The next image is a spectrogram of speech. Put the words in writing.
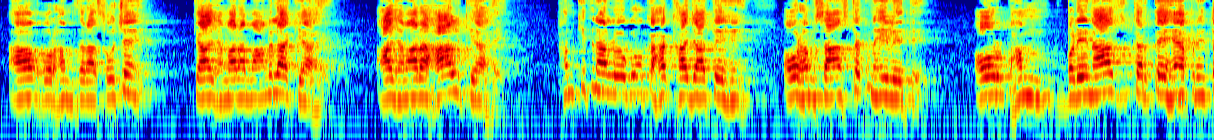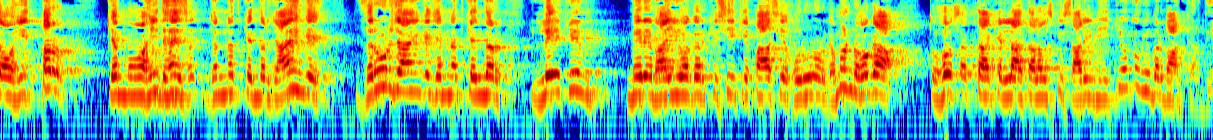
اور ہم ذرا سوچیں کہ آج ہمارا معاملہ کیا ہے؟ آج ہمارا حال کیا ہے؟ ہم کتنا لوگوں کا حق کھا جاتے ہیں اور ہم سانس تک نہیں لیتے اور ہم بڑے ناز کرتے ہیں اپنی توحید پر کہ ہم معاہد ہیں، جنت کے اندر جائیں گے، ضرور جائیں گے جنت کے اندر۔ لیکن میرے بھائیوں اگر کسی کے پاس یہ غرور اور گھمنڈ ہوگا تو ہو سکتا ہے کہ اللہ تعالیٰ اس کی ساری نیکیوں کو بھی برباد کر دے۔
